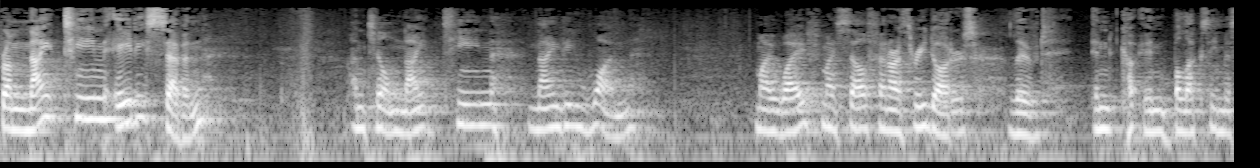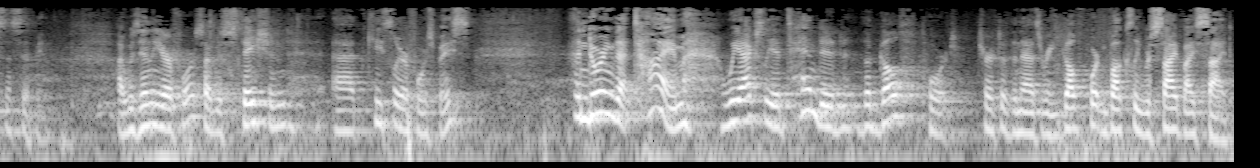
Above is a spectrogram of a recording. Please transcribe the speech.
From 1987 until 1991, my wife, myself, and our three daughters lived in, in Biloxi, Mississippi. I was in the Air Force. I was stationed at Keesler Air Force Base. And during that time, we actually attended the Gulfport Church of the Nazarene. Gulfport and Biloxi were side by side.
